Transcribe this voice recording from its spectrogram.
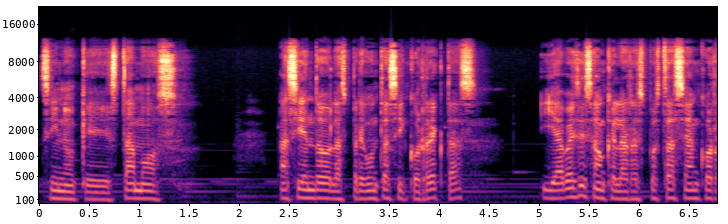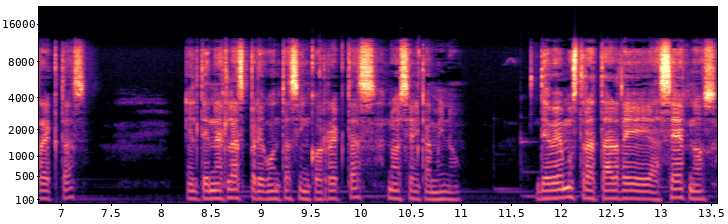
sino que estamos haciendo las preguntas incorrectas y a veces aunque las respuestas sean correctas, el tener las preguntas incorrectas no es el camino. Debemos tratar de hacernos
